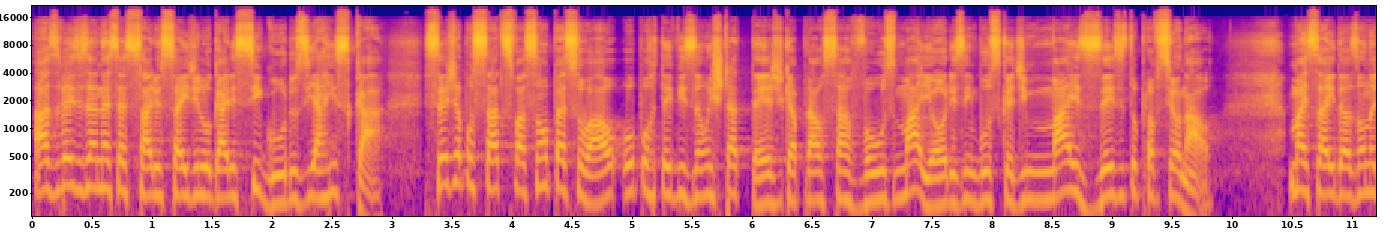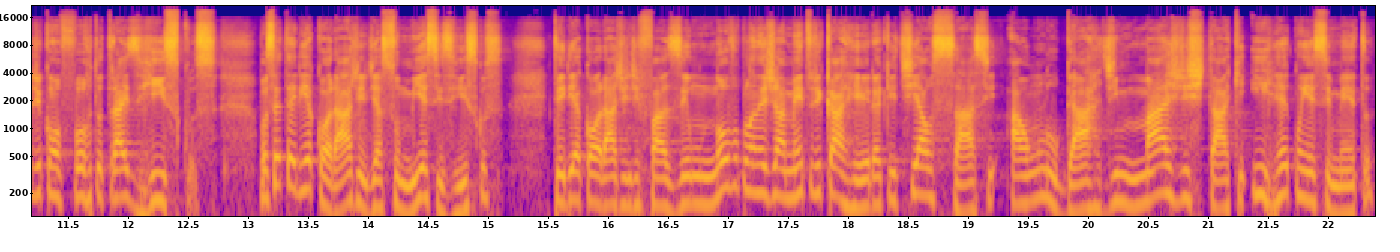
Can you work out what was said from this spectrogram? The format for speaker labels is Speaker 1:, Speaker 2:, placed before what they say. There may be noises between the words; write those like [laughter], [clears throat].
Speaker 1: Às vezes é necessário sair de lugares seguros e arriscar, seja por satisfação pessoal ou por ter visão estratégica para alçar voos maiores em busca de mais êxito profissional. Mas sair da zona de conforto traz riscos. Você teria coragem de assumir esses riscos? Teria coragem de fazer um novo planejamento de carreira que te alçasse a um lugar de mais destaque e reconhecimento?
